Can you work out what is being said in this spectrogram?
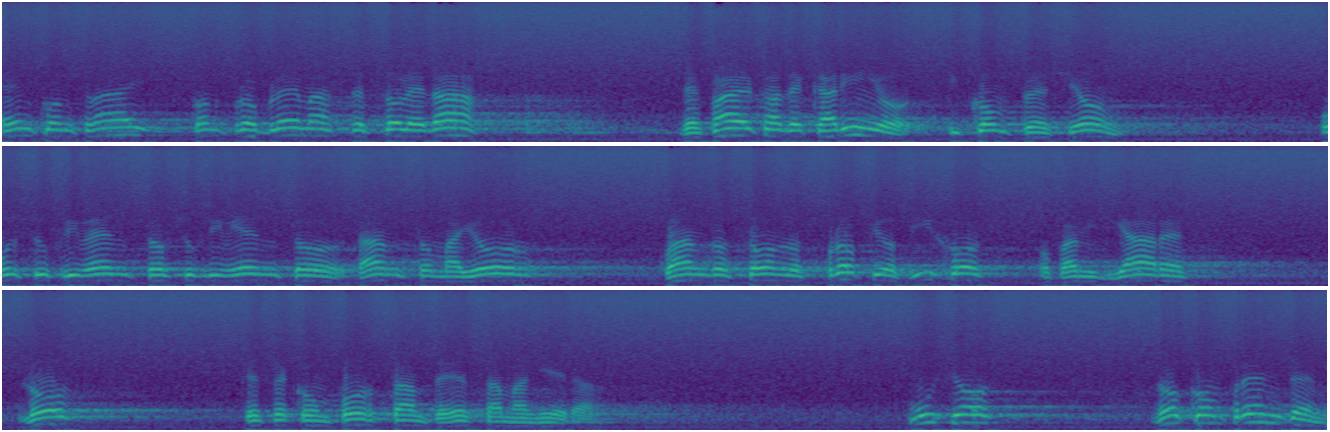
encontráis con problemas de soledad, de falta de cariño y comprensión, un sufrimiento, sufrimiento tanto mayor cuando son los propios hijos o familiares los que se comportan de esa manera. Muchos no comprenden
